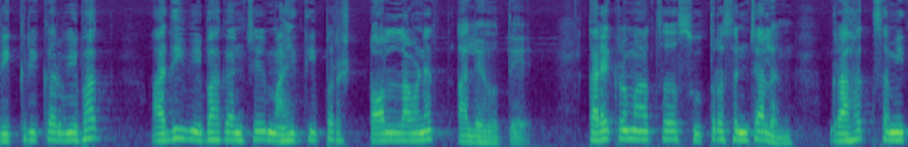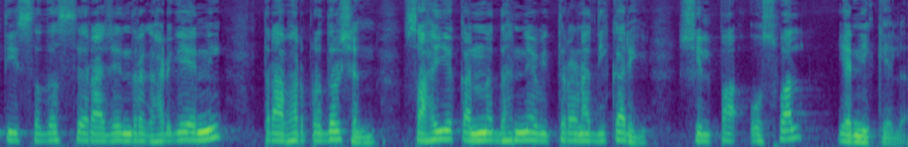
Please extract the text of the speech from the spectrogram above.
विक्रीकर विभाग आदी विभागांचे माहितीपर स्टॉल लावण्यात आले होते. कार्यक्रमाचं सूत्रसंचालन ग्राहक समिती सदस्य राजेंद्र घाडगे यांनी तर आभार प्रदर्शन सहाय्यक अन्नधान्य वितरणाधिकारी शिल्पा ओसवाल यांनी केलं.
